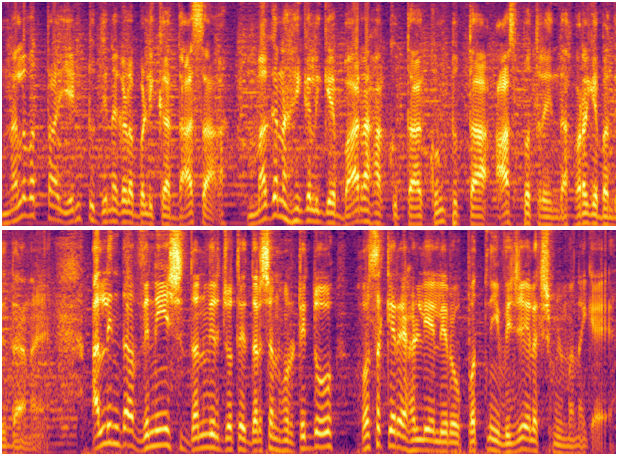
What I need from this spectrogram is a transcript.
ನಲವತ್ತ ಎಂಟು ದಿನಗಳ ಬಳಿಕ ದಾಸ ಮಗನ ಹೆಗಲಿಗೆ ಭಾರ ಹಾಕುತ್ತಾ ಕುಂಟುತ್ತಾ ಆಸ್ಪತ್ರೆಯಿಂದ ಹೊರಗೆ ಬಂದಿದ್ದಾನೆ. ಅಲ್ಲಿಂದ ವಿನೀಶ್ ಧನ್ವೀರ್ ಜೊತೆ ದರ್ಶನ್ ಹೊರಟಿದ್ದು ಹೊಸಕೆರೆ ಹಳ್ಳಿಯಲ್ಲಿರೋ ಪತ್ನಿ ವಿಜಯಲಕ್ಷ್ಮಿ ಮನೆಗೆ.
